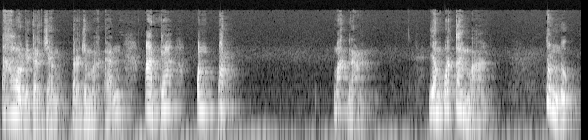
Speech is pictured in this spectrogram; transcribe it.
kalau diterjemahkan ada empat makna. Yang pertama, tunduk.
